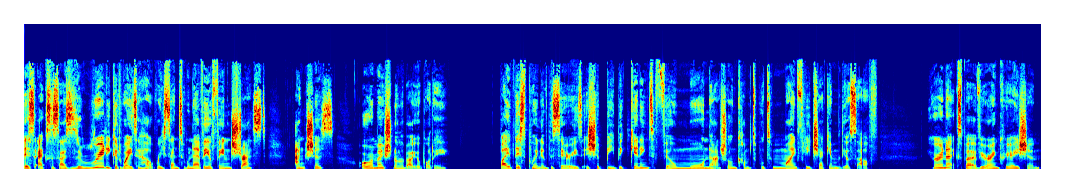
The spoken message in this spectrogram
This exercise is a really good way to help recenter whenever you're feeling stressed, anxious, or emotional about your body. By this point of the series, it should be beginning to feel more natural and comfortable to mindfully check in with yourself. You're an expert of your own creation.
